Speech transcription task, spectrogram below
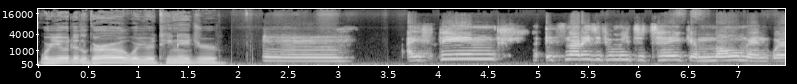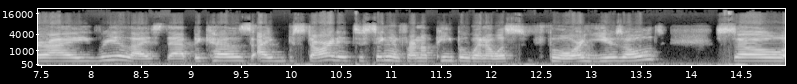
Were you a little girl? Were you a teenager? Mm, I think it's not easy for me to take a moment where I realized that because I started to sing in front of people when I was four years old. So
